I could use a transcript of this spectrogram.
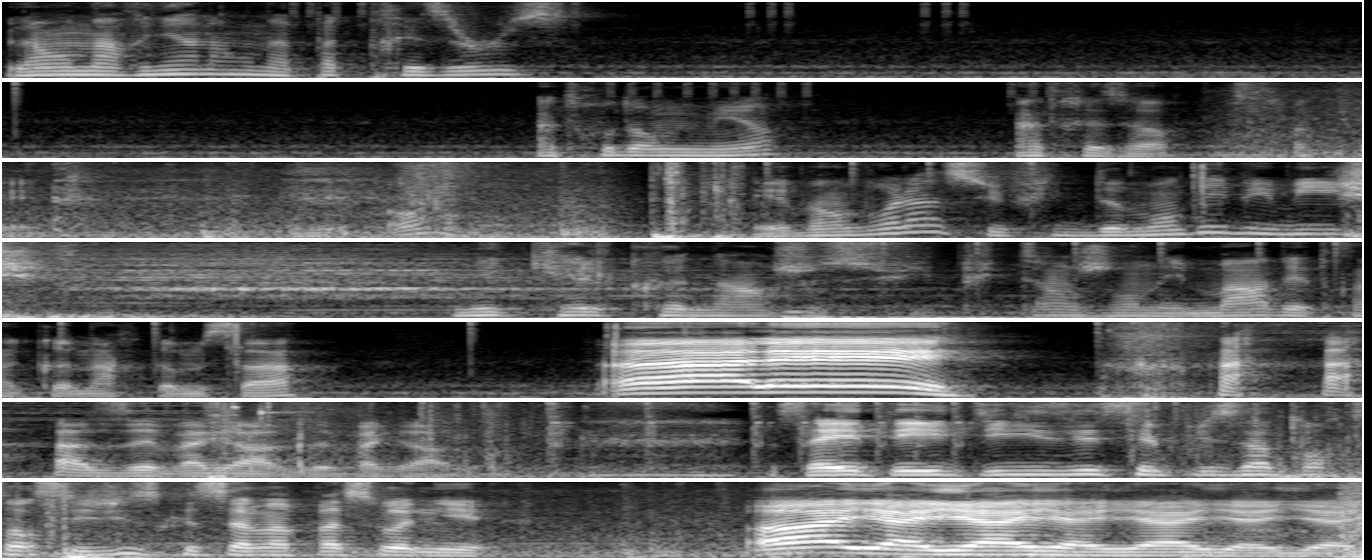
Là, on a rien, là, on n'a pas de treasures. Un trou dans le mur. Un trésor. Ok. Oh Et ben voilà, suffit de demander, bibiche. Mais quel connard je suis. Putain, j'en ai marre d'être un connard comme ça. Allez C'est pas grave, c'est pas grave. Ça a été utilisé, c'est le plus important, c'est juste que ça m'a pas soigné. Aïe, aïe, aïe, aïe, aïe, aïe, aïe.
